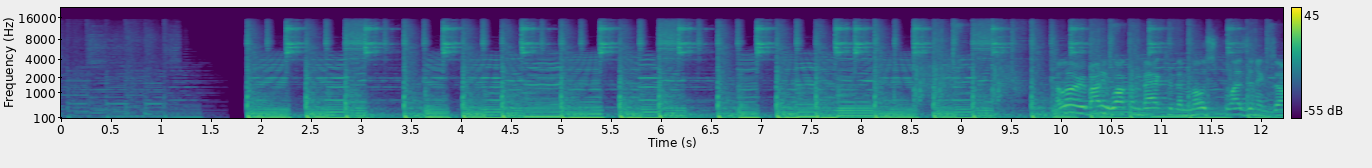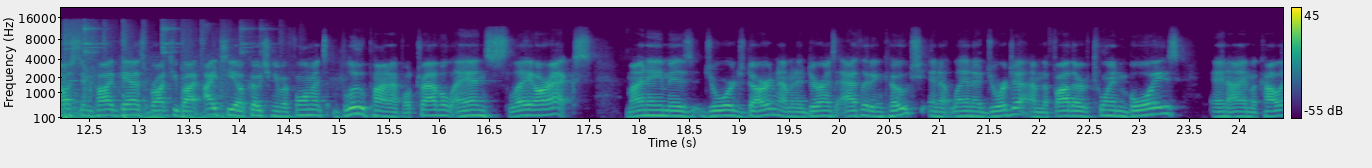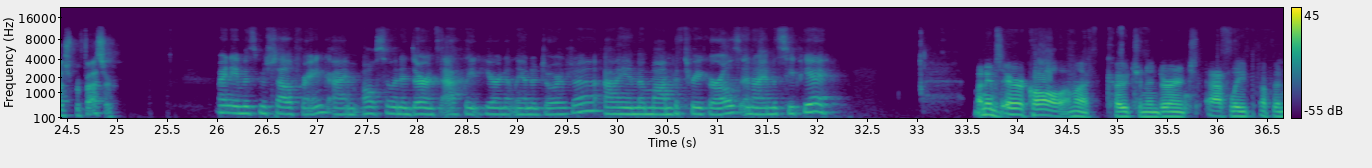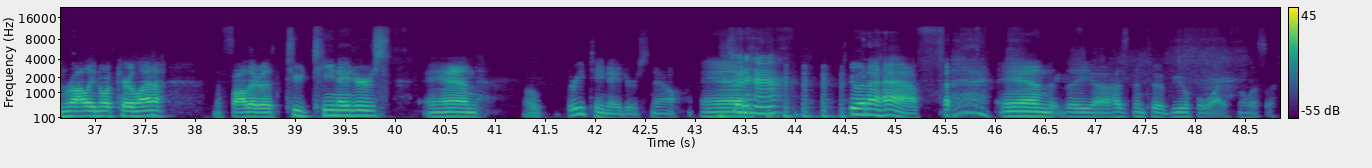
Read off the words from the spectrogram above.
Hello, everybody. Welcome back to the Most Pleasant Exhaustion podcast brought to you by ITL Coaching and Performance, Blue Pineapple Travel, and SlayRx. My name is George Darden. I'm an endurance athlete and coach in Atlanta, Georgia. I'm the father of twin boys, and I'm a college professor. My name is Michelle Frank. I'm also an endurance athlete here in Atlanta, Georgia. I am a mom to three girls, and I am a CPA. My name is Eric Hall. I'm a coach and endurance athlete up in Raleigh, North Carolina the father of two teenagers and oh, three teenagers now, and two and a half, two and a half, and the uh, husband to a beautiful wife, Melissa.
